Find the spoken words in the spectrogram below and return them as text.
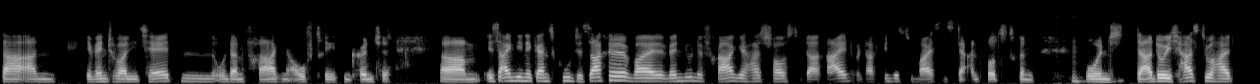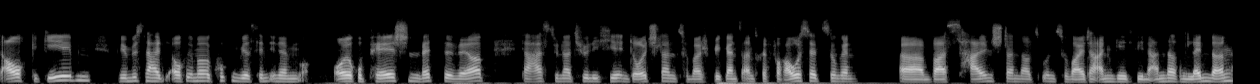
da an Eventualitäten und an Fragen auftreten könnte. Ähm, ist eigentlich eine ganz gute Sache, weil wenn du eine Frage hast, schaust du da rein und da findest du meistens eine Antwort drin. Und dadurch hast du halt auch gegeben, wir müssen halt auch immer gucken, wir sind in einem europäischen Wettbewerb. Da hast du natürlich hier in Deutschland zum Beispiel ganz andere Voraussetzungen, äh, was Hallenstandards und so weiter angeht, wie in anderen Ländern.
